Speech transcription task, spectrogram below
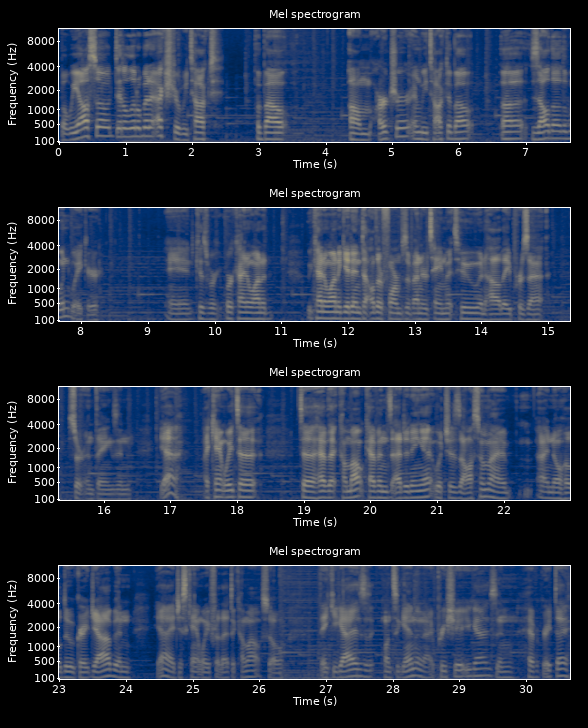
but we also did a little bit of extra. We talked about um, Archer and we talked about uh, Zelda the Wind Waker, and because we're we're kind of wanted we kind of want to get into other forms of entertainment too and how they present certain things. And yeah i can't wait to to have that come out. Kevin's editing it which is awesome. I i know he'll do a great job. And yeah i just can't wait for that to come out. So thank you guys once again and i appreciate you guys and have a great day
